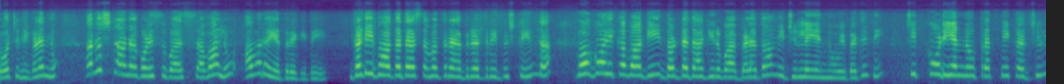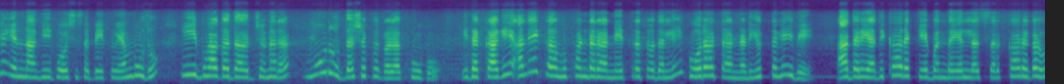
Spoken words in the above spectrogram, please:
ಯೋಜನೆಗಳನ್ನು ಅನುಷ್ಠಾನಗೊಳಿಸುವ ಸವಾಲು ಅವರ ಎದುರಿಗಿದೆ. ಗಡಿ ಭಾಗದ ಸಮಗ್ರ ಅಭಿವೃದ್ಧಿ ದೃಷ್ಟಿಯಿಂದ ಭೌಗೋಳಿಕವಾಗಿ ದೊಡ್ಡದಾಗಿರುವ ಬೆಳಗಾವಿ ಜಿಲ್ಲೆಯನ್ನು ವಿಭಜಿಸಿ ಚಿಕ್ಕೋಡಿಯನ್ನು ಪ್ರತ್ಯೇಕ ಜಿಲ್ಲೆಯನ್ನಾಗಿ ಘೋಷಿಸಬೇಕು ಎಂಬುದು ಈ ಭಾಗದ ಜನರ ಮೂರು ದಶಕಗಳ ಕೂಗು. ಇದಕ್ಕಾಗಿ ಅನೇಕ ಮುಖಂಡರ ನೇತೃತ್ವದಲ್ಲಿ ಹೋರಾಟ ನಡೆಯುತ್ತಲೇ ಇವೆ ಆದರೆ ಅಧಿಕಾರಕ್ಕೆ ಬಂದ ಎಲ್ಲ ಸರ್ಕಾರಗಳು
